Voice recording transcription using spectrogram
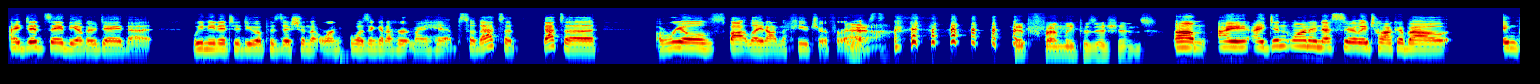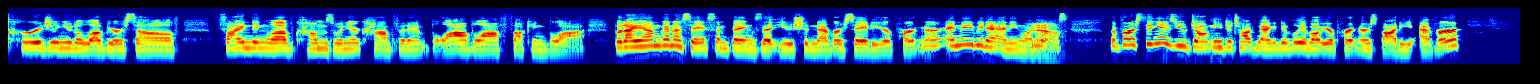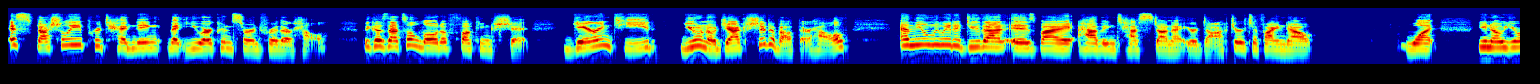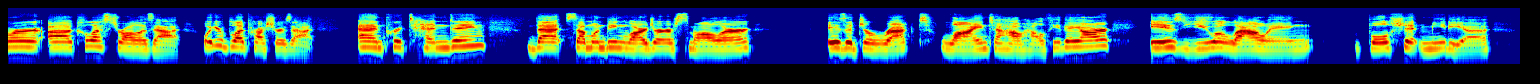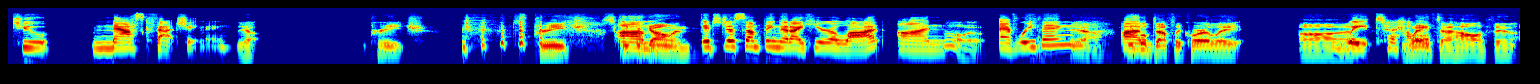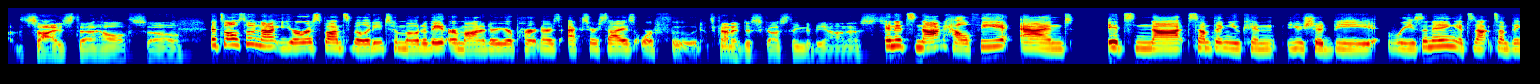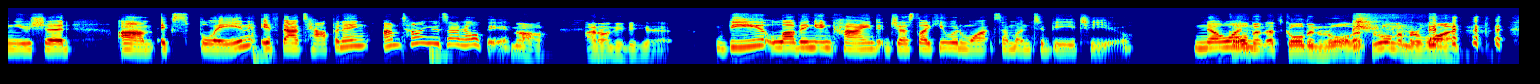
I did say the other day that we needed to do a position that weren't wasn't going to hurt my hip. So that's a that's a a real spotlight on the future for us. Hip friendly positions. Um I I didn't want to necessarily talk about encouraging you to love yourself. Finding love comes when you're confident, blah blah fucking blah. But I am going to say some things that you should never say to your partner and maybe to anyone Yeah. else. The first thing is you don't need to talk negatively about your partner's body ever, especially pretending that you are concerned for their health because that's a load of fucking shit. Guaranteed, you don't know jack shit about their health. And the only way to do that is by having tests done at your doctor to find out what, you know, your uh, cholesterol is at, what your blood pressure is at, and pretending that someone being larger or smaller is a direct line to how healthy they are is you allowing bullshit media to mask fat shaming. Yeah. Preach. Just preach. Just keep Um, it going. It's just something that I hear a lot on Oh, everything. yeah. People Um, definitely correlate uh weight to health. weight to health and size to health. So It's also not your responsibility to motivate or monitor your partner's exercise or food. it's kind of disgusting to be honest. And it's not healthy and it's not something you can you should be reasoning. It's not something you should um explain if that's happening. I'm telling you it's not healthy. no, I don't need to hear it. be loving and kind just like you would want someone to be to you. No one Golden that's golden rule. That's rule number one.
